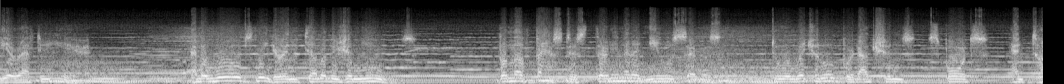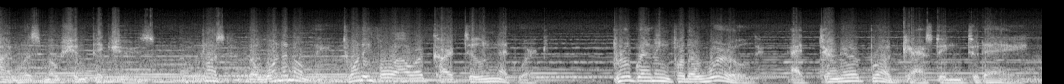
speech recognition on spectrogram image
year after year and the world's leader in television news. From the fastest 30-minute news service to original productions, sports, and timeless motion pictures. Plus the one and only 24-hour Cartoon Network. Programming for the world at Turner Broadcasting today.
